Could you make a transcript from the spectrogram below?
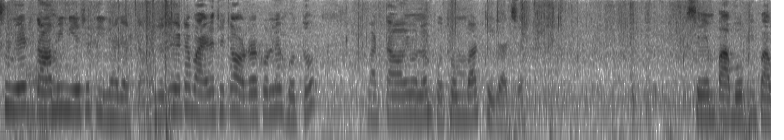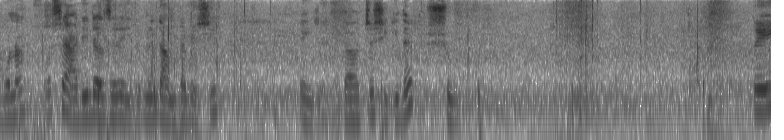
শুয়ের দামই নিয়েছে তিন হাজার টাকা। যদিও এটা বাইরে থেকে অর্ডার করলে হতো বাট তাও আমি বললাম প্রথমবার ঠিক আছে। সেম পাবো কি পাবো না? অবশ্যই অ্যাডিডাসের এই জন্যই দামটা বেশি। এই যে, এটা হচ্ছে শিকিদের শু তো এই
